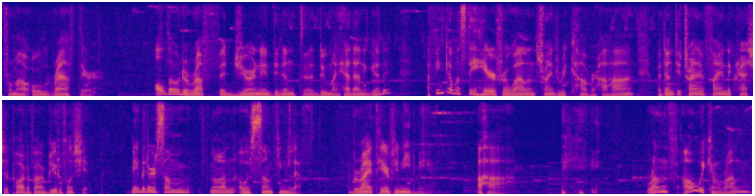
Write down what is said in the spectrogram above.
from our old raft there. Although the rough journey didn't uh, do my head any good, I think I will stay here for a while and try to recover, haha. Why don't you try and find the crashed part of our beautiful ship? Maybe there's some fun or something left. I'll be right here if you need me. Haha. Run oh, we can run?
